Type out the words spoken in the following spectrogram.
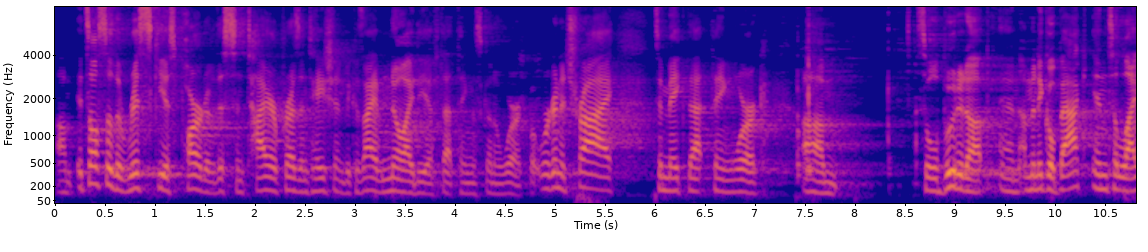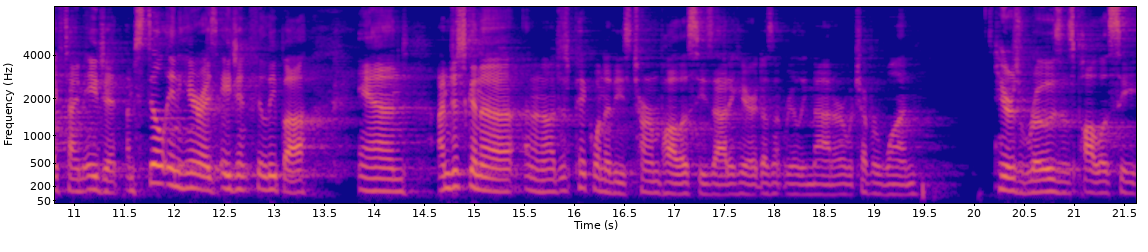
Um, it's also the riskiest part of this entire presentation because I have no idea if that thing is going to work. But we're going to try to make that thing work. Um, so we'll boot it up, and I'm going to go back into Lifetime Agent. I'm still in here as Agent Philippa, and I'm just gonna, I don't know, just pick one of these term policies out of here. It doesn't really matter, whichever one. Here's Rose's policy.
